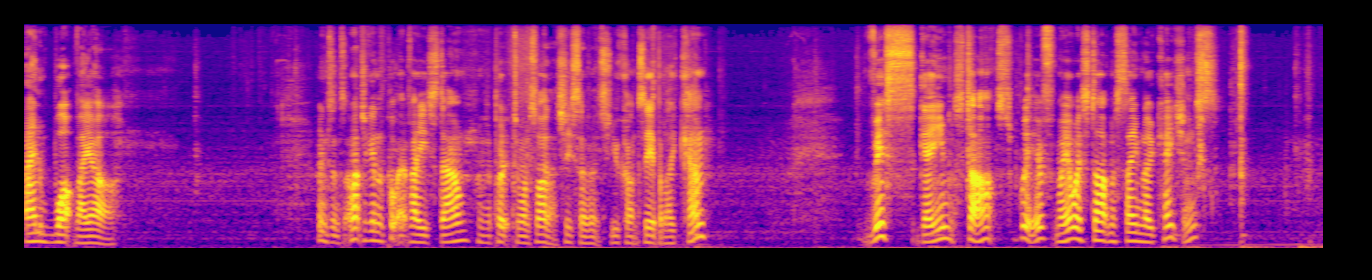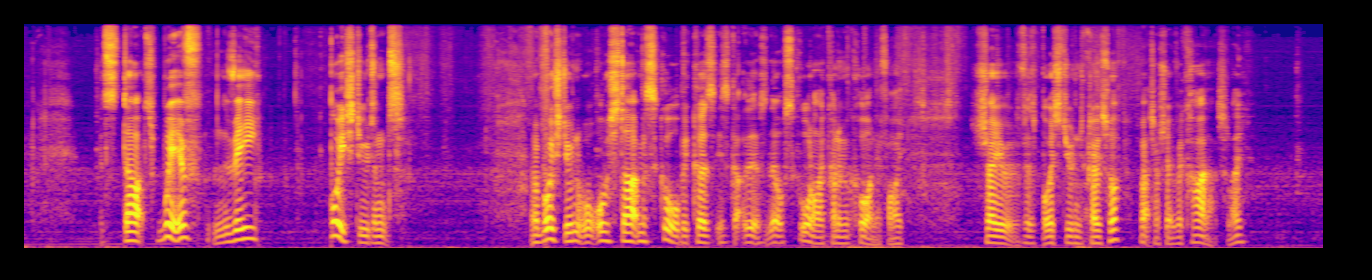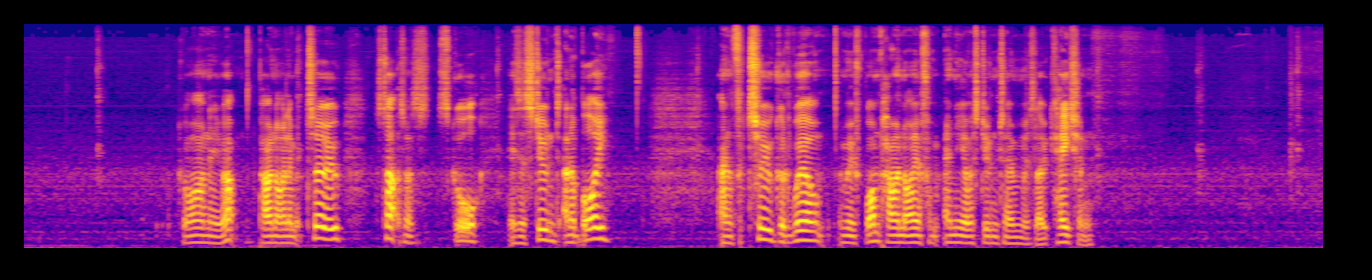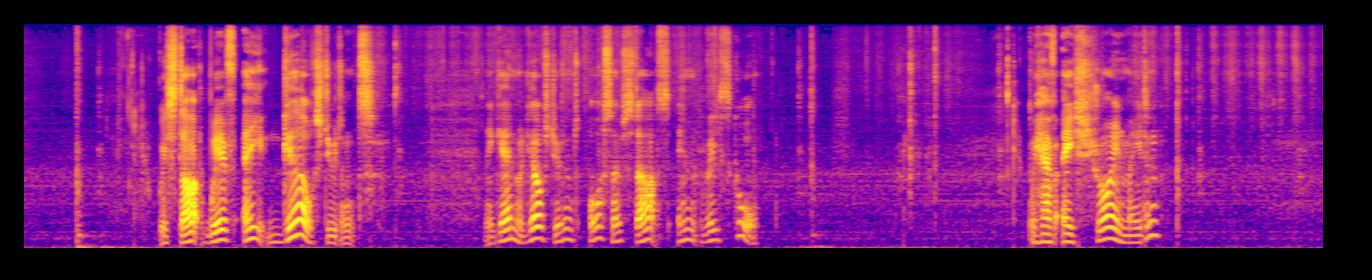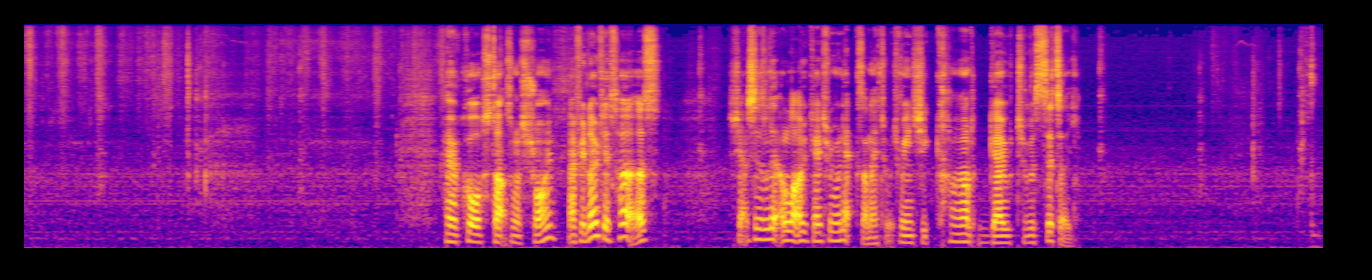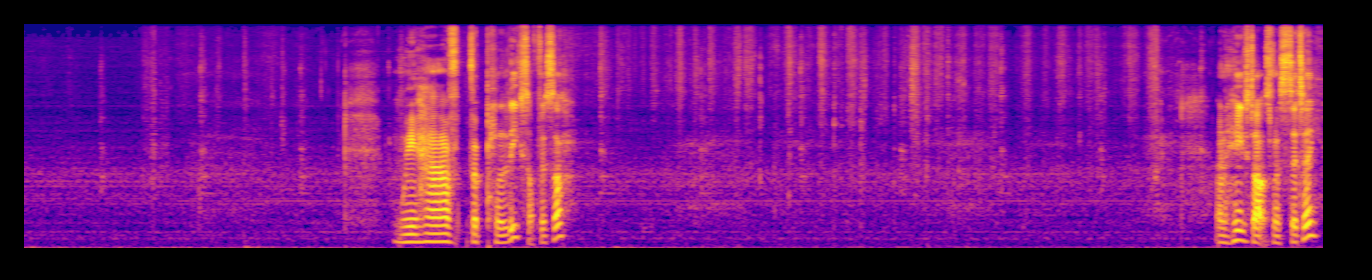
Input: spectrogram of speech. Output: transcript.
and what they are. For instance, I'm actually going to put that face down. I'm going to put it to one side actually so that you can't see it, but I can. This game starts with, they always start in the same locations. It starts with the boy student. And a boy student will always start in the school because it's got this little school icon in the corner. If I show you this boy student close up, in fact I'll show you the card actually. Go on, here you up. Paranoia limit 2. Starts with school is a student and a boy. And for 2 goodwill, remove 1 paranoia from any other student owner's location. We start with a girl student. And again, the girl student also starts in the school. We have a shrine maiden. Who of course starts on a shrine. Now if you notice hers, she actually has a little location with an X on it, which means she can't go to the city. We have the police officer. And he starts from the city.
